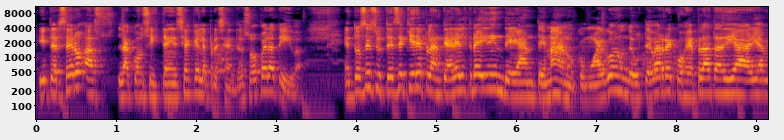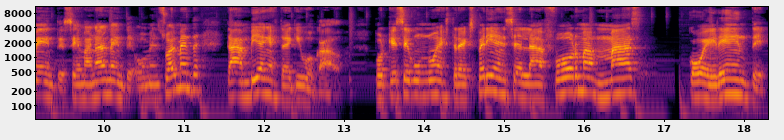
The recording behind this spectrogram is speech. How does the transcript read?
Y tercero, a la consistencia que le presente su operativa. Entonces, si usted se quiere plantear el trading de antemano como algo donde usted va a recoger plata diariamente, semanalmente o mensualmente, también está equivocado. Porque según nuestra experiencia, la forma más coherente,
